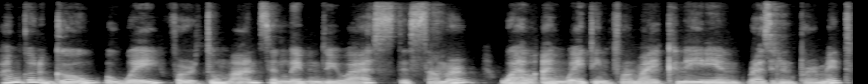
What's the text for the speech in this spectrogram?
I'm going to go away for two months and live in the US this summer while I'm waiting for my Canadian resident permit,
